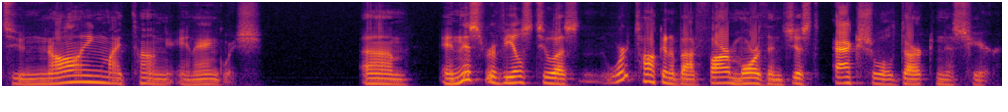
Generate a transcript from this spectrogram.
to gnawing my tongue in anguish. Um, and this reveals to us we're talking about far more than just actual darkness here.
